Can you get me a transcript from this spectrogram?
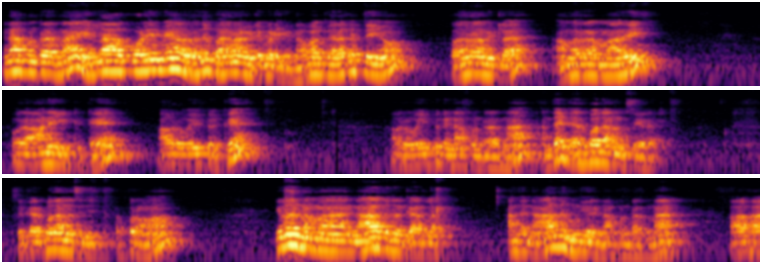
என்ன பண்றாருன்னா எல்லா கோளையுமே அவர் வந்து பதினொன்றாம் வீட்டுல படிக்கிறார் நவ கிரகத்தையும் பதினொன்றாம் வீட்டில் அமர்ற மாதிரி ஒரு ஆணை இட்டுட்டு அவர் ஒய்ஃபுக்கு அவர் ஒய்ஃபுக்கு என்ன பண்றாருன்னா அந்த கர்ப்பதானம் செய்கிறார் ஸோ கர்ப்பதானம் செஞ்சதுக்கு அப்புறம் இவர் நம்ம நாரதர் இருக்கார்ல அந்த நாரத முனிவர் என்ன பண்றாருன்னா ஆஹா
